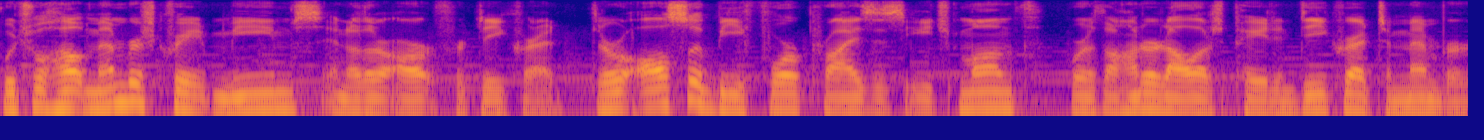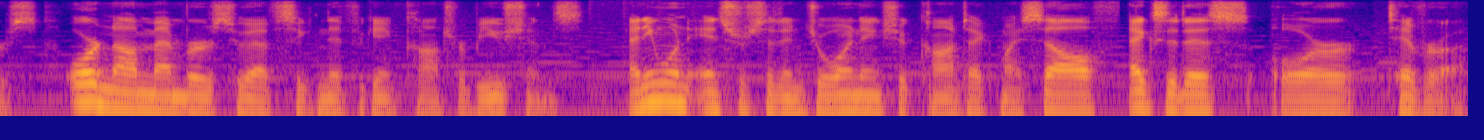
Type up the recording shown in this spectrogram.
which will help members create memes and other art for Decred. There will also be four prizes each month, worth $100 paid in Decred to members, or non-members who have significant contributions. Anyone interested in joining should contact myself, Exodus, or Tivra.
